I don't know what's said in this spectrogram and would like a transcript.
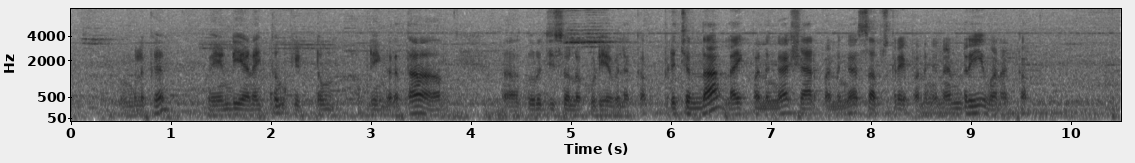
உங்களுக்கு வேண்டிய அனைத்தும் கிட்டும் அப்படிங்கிறது தான் குருஜி சொல்லக்கூடிய விளக்கம். பிடிச்சிருந்தா லைக் பண்ணுங்கள் ஷேர் பண்ணுங்கள் சப்ஸ்கிரைப் பண்ணுங்கள் நன்றி வணக்கம்.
